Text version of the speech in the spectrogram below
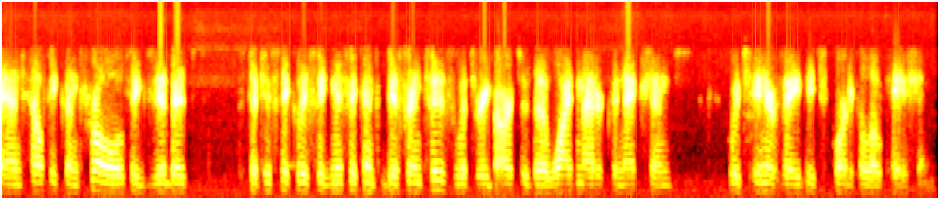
and healthy controls exhibit statistically significant differences with regard to the white matter connections which innervate each cortical location.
